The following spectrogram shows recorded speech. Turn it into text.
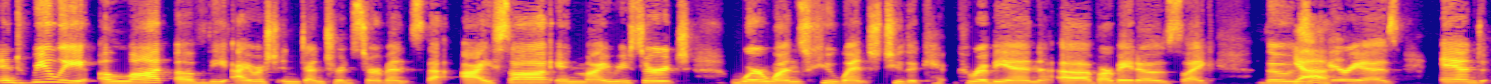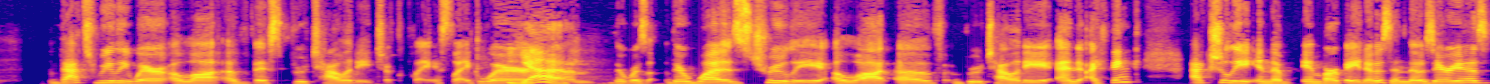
And really, a lot of the Irish indentured servants that I saw in my research were ones who went to the Caribbean, uh, Barbados, like those Yeah. areas. And that's really where a lot of this brutality took place like where Yeah. um, there was there was truly a lot of brutality and i think actually in the in barbados and those areas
